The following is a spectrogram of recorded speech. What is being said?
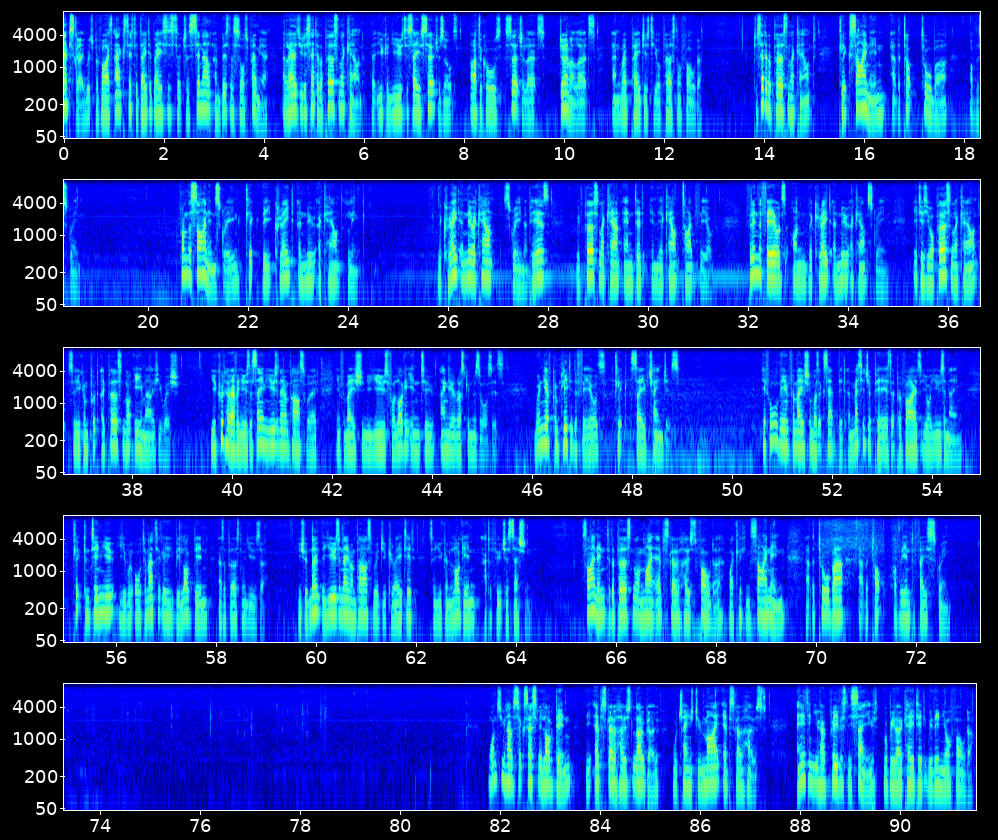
EBSCO, which provides access to databases such as CINAHL and Business Source Premier, allows you to set up a personal account that you can use to save search results, articles, search alerts, journal alerts, and web pages to your personal folder. To set up a personal account, click Sign In at the top toolbar of the screen. From the Sign In screen, click the Create a New Account link. The Create a New Account screen appears with personal account entered in the account type field. Fill in the fields on the Create a New Account screen. It is your personal account, so you can put a personal email if you wish. You could, however, use the same username and password information you use for logging into Anglia Ruskin Resources. When you have completed the fields, click Save Changes. If all the information was accepted, a message appears that provides your username. Click Continue, you will automatically be logged in as a personal user. You should note the username and password you created so you can log in at a future session. Sign in to the personal My EBSCO host folder by clicking Sign In at the toolbar at the top of the interface screen. Once you have successfully logged in, the EBSCO host logo will change to My EBSCO host. Anything you have previously saved will be located within your folder.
